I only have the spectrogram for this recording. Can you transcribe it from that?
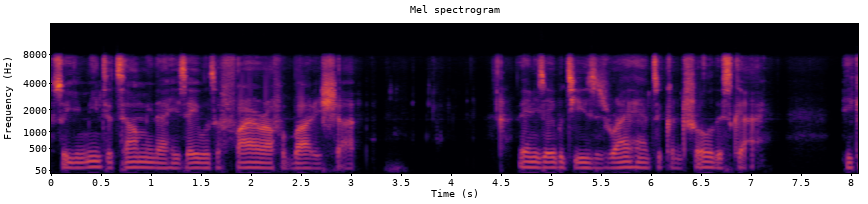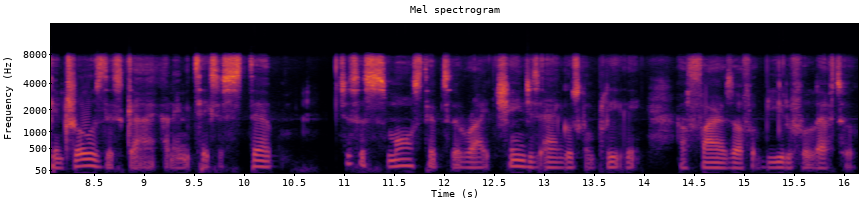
So you mean to tell me that he's able to fire off a body shot? Then he's able to use his right hand to control this guy. He controls this guy and then he takes a step, just a small step to the right, changes angles completely, and fires off a beautiful left hook.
